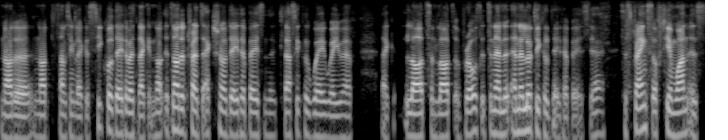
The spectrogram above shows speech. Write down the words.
not a not something like a SQL database. Like not it's not a transactional database in the classical way where you have like lots and lots of rows. It's an analytical database. Yeah, the strength of TM1 is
